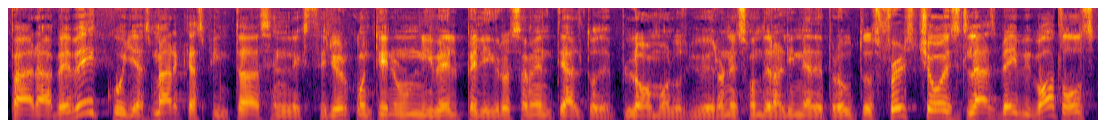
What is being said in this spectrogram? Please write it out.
para bebé, cuyas marcas pintadas en el exterior contienen un nivel peligrosamente alto de plomo. Los biberones son de la línea de productos First Choice Glass Baby Bottles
